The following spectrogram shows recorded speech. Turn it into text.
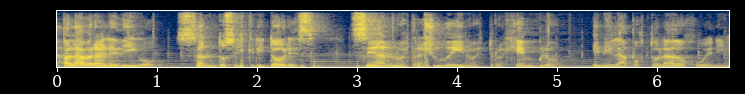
La palabra le digo, santos escritores, sean nuestra ayuda y nuestro ejemplo en el apostolado juvenil.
